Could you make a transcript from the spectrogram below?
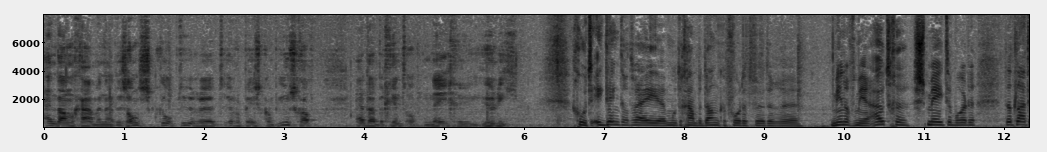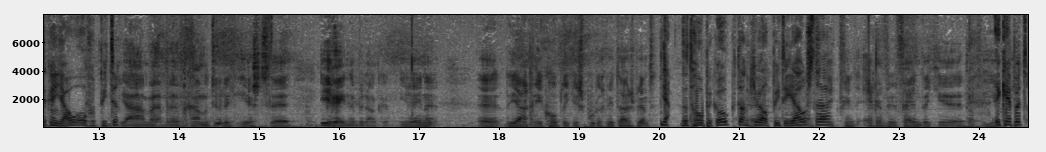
en dan gaan we naar de Zandsculptuur, het Europees kampioenschap. En dat begint op 9 juli. Goed, ik denk dat wij uh, moeten gaan bedanken voordat we er... Uh, min of meer uitgesmeten worden. Dat laat ik aan jou over, Pieter. Ja, we, we gaan natuurlijk eerst uh, Irene bedanken. Irene, de jager, ik hoop dat je spoedig weer thuis bent. Ja, dat hoop ik ook. Dankjewel uh, Pieter Joustra. Ik vind het erg weer fijn dat je dat hier... Ik heb het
